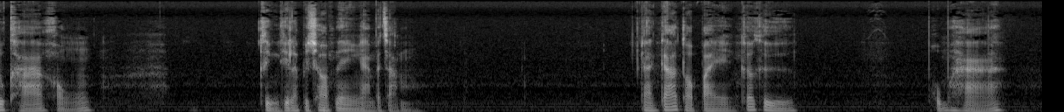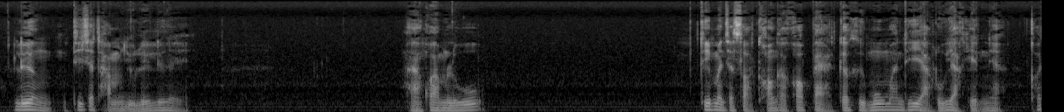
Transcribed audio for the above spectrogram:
ลูกค้าของสิ่งที่รับผิดชอบในงานประจำ การก้าวต่อไปก็คือ ผมหาเรื่องที่จะทำอยู่เรื่อยๆ หาความรู้ ที่มันจะสอดคล้องกับข้อ 8 ก็คือมุ่งมั่นที่อยากรู้อยากเห็นเนี่ย ข้อ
